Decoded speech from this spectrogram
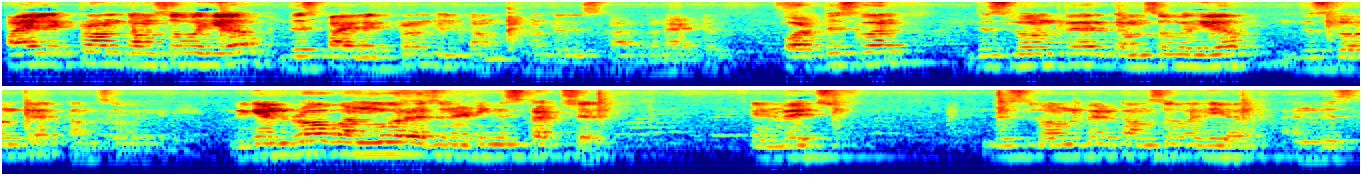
pi electron comes over here, this pi electron will come onto this carbon atom. For this one, this lone pair comes over here, this lone pair comes over here. We can draw one more resonating structure in which this lone pair comes over here and this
